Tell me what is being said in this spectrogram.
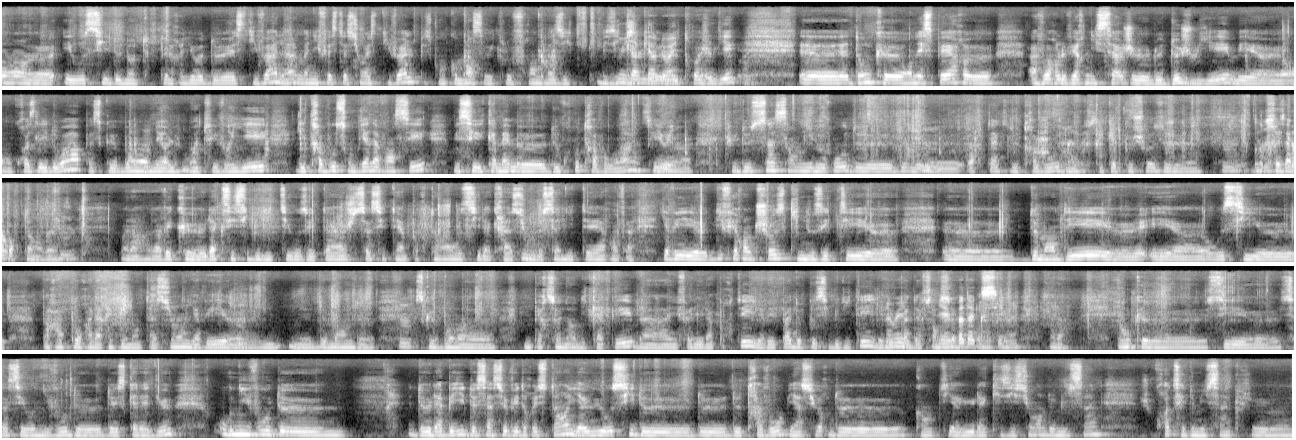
et aussi de notre période estivale, hein, manifestation estivale, puisqu'on commence avec l'offrande musicale le, 3 juillet. donc, on espère avoir le vernissage le 2 juillet, mais euh, on croise les doigts parce que bon, on est au mois de février, les travaux sont bien avancés, mais c'est quand même euh, de gros travaux. Hein. C'est euh, plus de 500 000 euros de, mm. hors taxe de travaux, donc c'est quelque chose mm. de très important. Mm. Voilà, avec l'accessibilité aux étages, ça c'était important aussi, la création de sanitaires. Enfin, il y avait différentes choses qui nous étaient demandées et aussi par rapport à la réglementation, il y avait euh, mm. une, demande, mm. parce que bon, euh, une personne handicapée, ben, il fallait la porter, il n'y avait pas de possibilité, il n'y avait, pas d'ascenseur. Il n'y avait pas d'accès. Donc, voilà. Donc euh, c'est, ça, c'est au niveau de, de Au niveau de, de l'abbaye de Saint-Sevé de Rustan, il y a eu aussi de, de, travaux, bien sûr, de, quand il y a eu l'acquisition en 2005 je crois que c'est 2005,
